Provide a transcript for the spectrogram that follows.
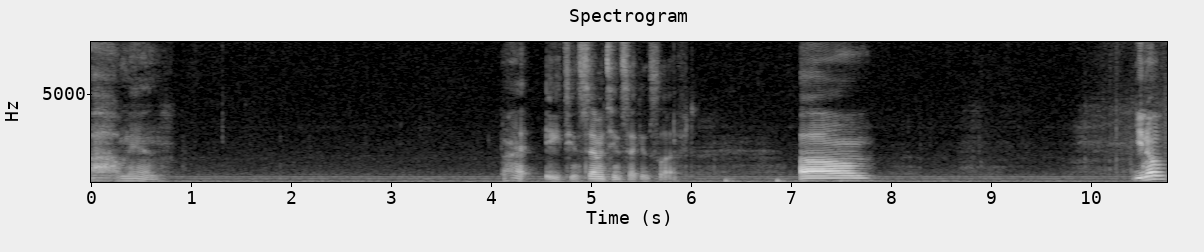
Oh man. I had 18, 17 seconds left. Um. You know.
